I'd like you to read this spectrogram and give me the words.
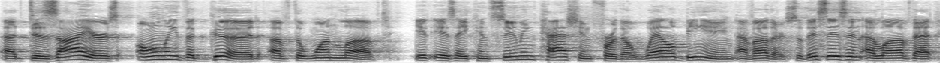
uh, desires only the good of the one loved. It is a consuming passion for the well being of others. So, this isn't a love that,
